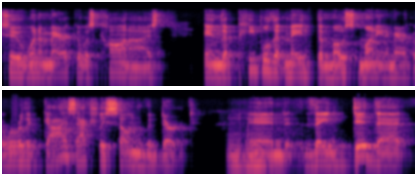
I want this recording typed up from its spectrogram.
to when America was colonized, and the people that made the most money in America were the guys actually selling the dirt. Mm-hmm. And they did that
